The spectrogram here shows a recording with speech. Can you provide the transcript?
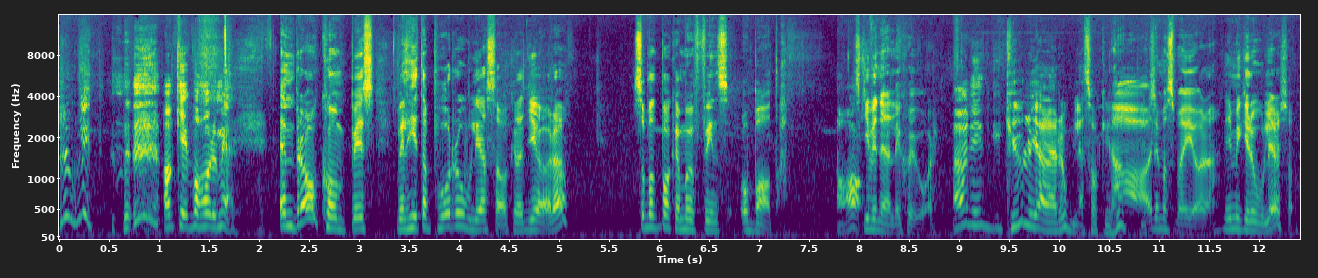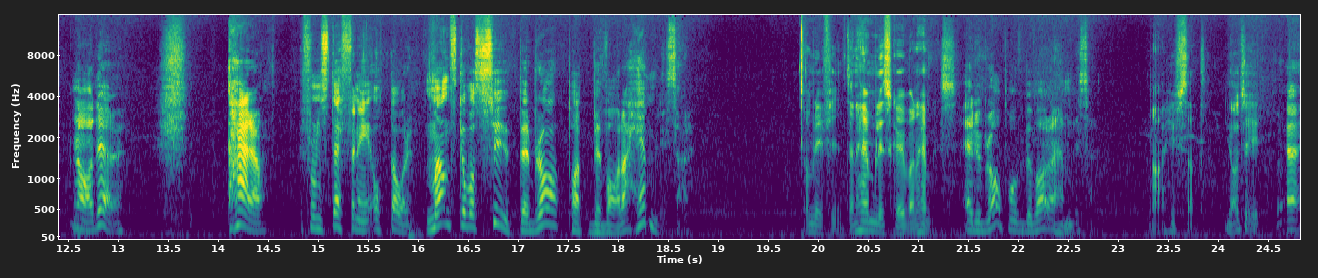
Roligt. Okej, vad har du mer? En bra kompis vill hitta på roliga saker att göra. Som att baka muffins och bada. Ja, Nelly, 7 år. ja det är kul att göra roliga saker ihop. Ja, det måste man göra. Det är mycket roligare så. Ja, det är det. Här då, från Stephanie, 8 år. Man ska vara superbra på att bevara hemlisar. Ja, men det är fint. En hemlis ska ju vara en hemlis. Är du bra på att bevara hemlisar? Ja, hyfsat. Jag är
